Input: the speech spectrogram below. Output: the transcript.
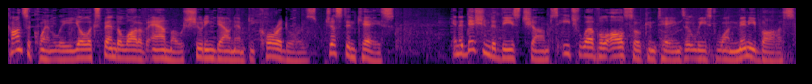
Consequently, you'll expend a lot of ammo shooting down empty corridors, just in case. In addition to these chumps, each level also contains at least one mini-boss,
